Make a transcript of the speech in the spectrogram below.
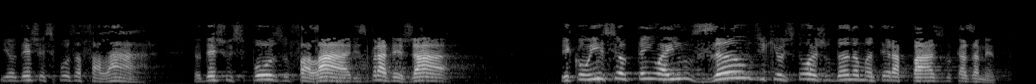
E eu deixo a esposa falar, eu deixo o esposo falar, esbravejar. E com isso eu tenho a ilusão de que eu estou ajudando a manter a paz no casamento.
